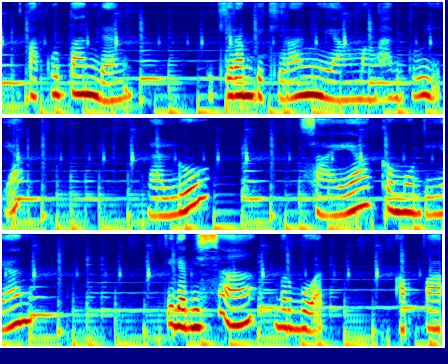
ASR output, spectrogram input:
ketakutan dan pikiran-pikiran yang menghantui ya. Lalu saya kemudian tidak bisa berbuat apa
